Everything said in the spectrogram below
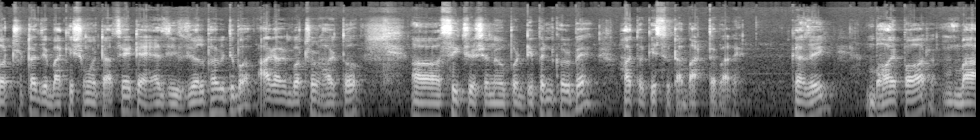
বছরটা যে বাকি সময়টা আছে, এটা অ্যাজ ইউজুয়ালভাবে দিব। আগামী বছর হয়তো সিচুয়েশনের উপর ডিপেন্ড করবে, হয়তো কিছুটা বাড়তে পারে। কাজেই ভয় পাওয়ার বা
